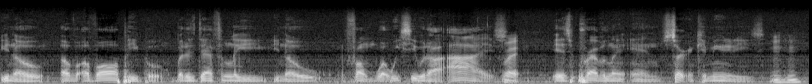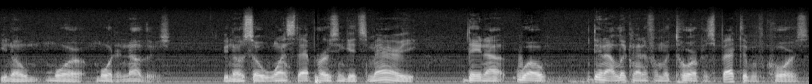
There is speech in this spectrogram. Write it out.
you know, of, of all people, but it's definitely you know from what we see with our eyes, Right. Is prevalent in certain communities. Mhm. You know, more more than others. You know, so once that person gets married, they not well, they're not looking at it from a Torah perspective, of course.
